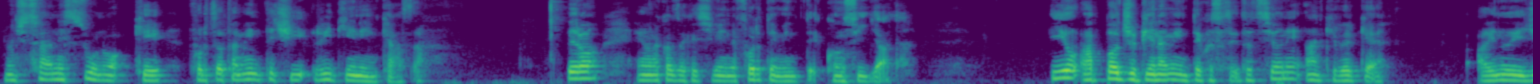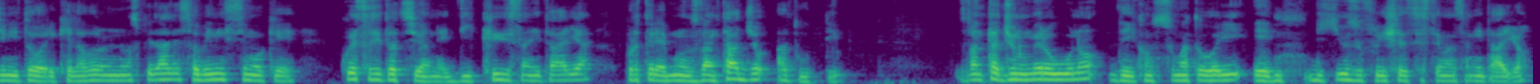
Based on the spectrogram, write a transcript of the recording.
non ci sarà nessuno che forzatamente ci ritiene in casa. Però è una cosa che ci viene fortemente consigliata. Io appoggio pienamente questa situazione anche perché, avendo dei genitori che lavorano in ospedale, so benissimo che questa situazione di crisi sanitaria porterebbe uno svantaggio a tutti. Svantaggio numero uno dei consumatori e di chi usufruisce del sistema sanitario,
